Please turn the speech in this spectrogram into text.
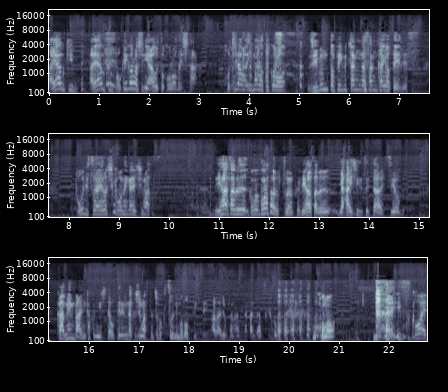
危うき、危うくボケ殺しに遭うところでした。こちらは今のところ、自分とペグちゃんが参加予定です。当日はよろしくお願いします。リハーサル、この後は普通なんですけど、リハーサルや配信については必要かメンバーに確認してお手連絡しますってちょっと普通に戻ってきて、あ、大丈夫かなみたいな感じなんですけど、もうこの、だいぶ怖い、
